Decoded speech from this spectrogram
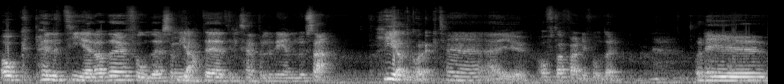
och pelleterade foder som Ja. inte är till exempel ren lucern. Helt korrekt. Eh, är ju ofta färdigfoder. Och det är ju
